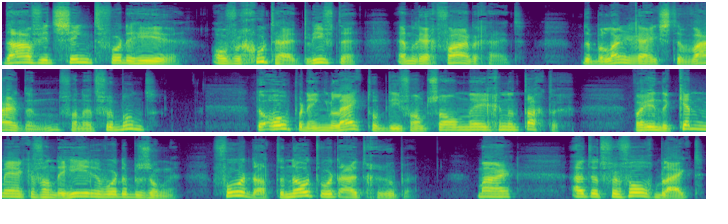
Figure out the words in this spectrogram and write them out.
David zingt voor de Heere over goedheid, liefde en rechtvaardigheid, de belangrijkste waarden van het verbond. De opening lijkt op die van Psalm 89, waarin de kenmerken van de Heere worden bezongen, voordat de nood wordt uitgeroepen. Maar uit het vervolg blijkt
